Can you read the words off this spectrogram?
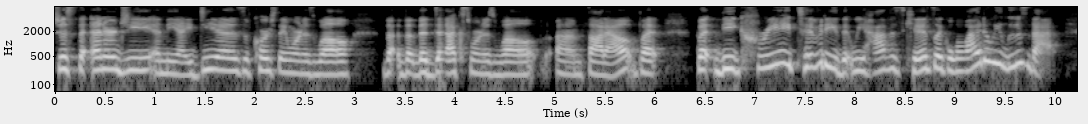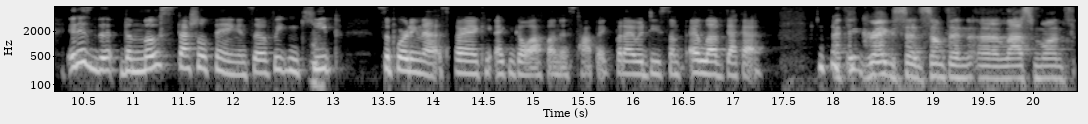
Just the energy and the ideas. Of course, they weren't as well. The, the, the decks weren't as well um, thought out, but but the creativity that we have as kids, like why do we lose that? It is the the most special thing. And so if we can hmm. keep supporting that, sorry, I can, I can go off on this topic, but I would do something. I love DECA. I think Greg said something uh, last month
